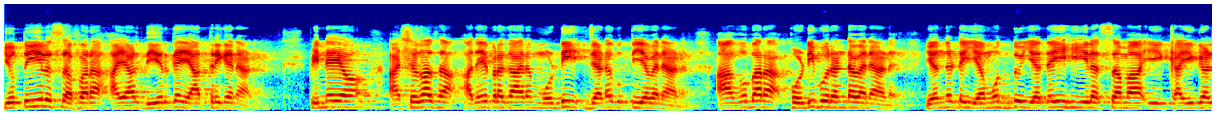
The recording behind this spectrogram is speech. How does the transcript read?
യുത്തീലു സഫറ അയാൾ ദീർഘയാത്രികനാണ്. പിന്നെയോ അഷ്ഹസ അതേപ്രകാരം മുടി ജടകുത്തിയവനാണ്. അഖ്ബറ പൊടി പുരണ്ടവനാണ്. എന്നിട്ട് യമുദ്ദു യദൈഹി ഈ കൈകൾ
